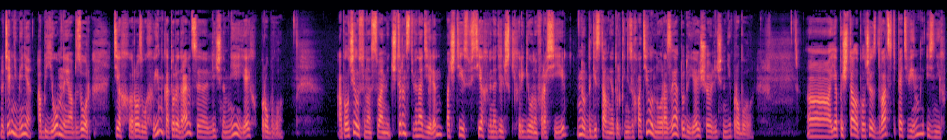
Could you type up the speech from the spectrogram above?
но тем не менее объемный обзор тех розовых вин, которые нравятся лично мне, и я их пробовала. А получилось у нас с вами 14 виноделен, почти из всех винодельческих регионов России. Ну, Дагестан я только не захватила, но розе оттуда я еще лично не пробовала. А, я посчитала, получилось 25 вин, из них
